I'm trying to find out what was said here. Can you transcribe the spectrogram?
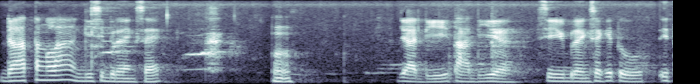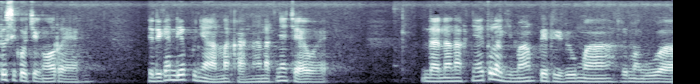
datang lagi si brengsek Hmm. Jadi tadi ya si brengsek itu itu si kucing oranye. Jadi kan dia punya anak kan, anaknya cewek. Dan anaknya itu lagi mampir di rumah, rumah gua.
